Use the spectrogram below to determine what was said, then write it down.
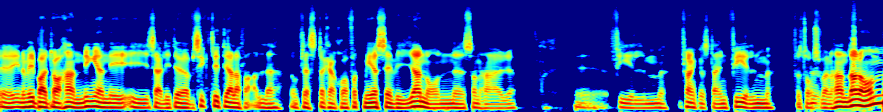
eh innan vi bara drar handlingen i, i så lite översiktligt i alla fall. De flesta kanske har fått med sig via någon eh, sån här eh, film, Frankenstein-film, förstås mm. vad den handlar om.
